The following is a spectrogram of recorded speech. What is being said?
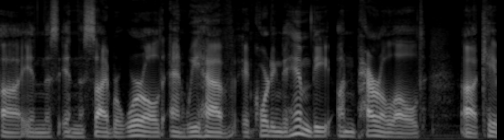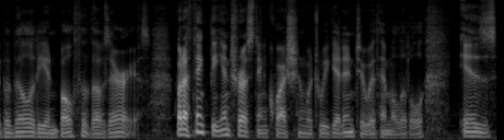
uh, in this in the cyber world, and we have, according to him, the unparalleled uh, capability in both of those areas. But I think the interesting question, which we get into with him a little, is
